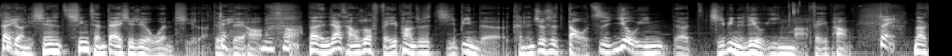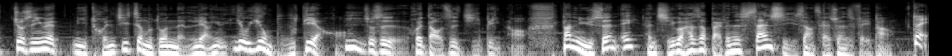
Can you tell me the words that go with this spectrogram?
代表你新新陈代谢就有问题了，对不对哈？没错。那人家常说肥胖就是疾病的，可能就是导致诱因呃疾病的诱因嘛，肥胖。对，那就是因为你囤积这么多能量，又又用不掉，嗯，就是会导致疾病哈。那女生哎，很奇怪，他是要百分之三十以上才算是肥胖。对，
